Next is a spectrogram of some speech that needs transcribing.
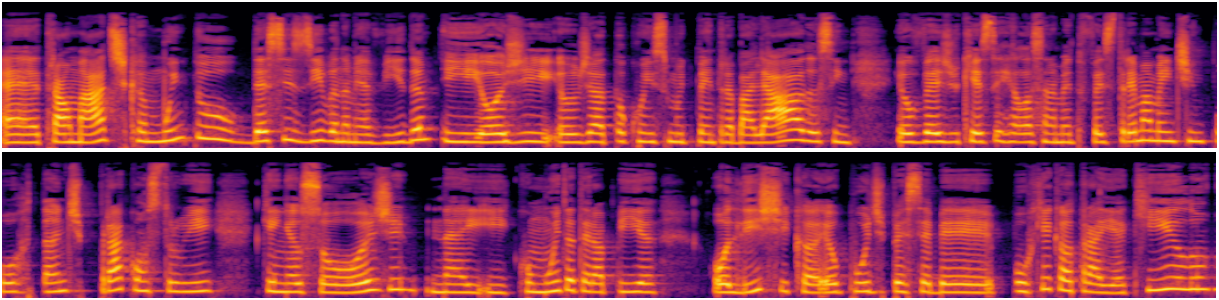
é, traumática, muito decisiva na minha vida. E hoje eu já tô com isso muito bem trabalhado. Assim, eu vejo que esse relacionamento foi extremamente importante para construir quem eu sou hoje, né? E, e, com muita terapia holística, eu pude perceber por que, que eu traí aquilo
